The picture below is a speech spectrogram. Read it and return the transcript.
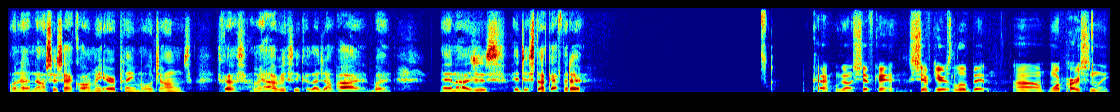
One of the announcers had called me Airplane Mo Jones because I mean obviously because I jump high, but and I just it just stuck after that. Okay, we're gonna shift gear, shift gears a little bit. Um, more personally,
